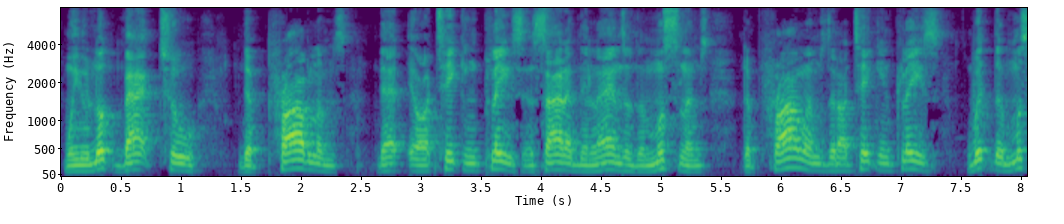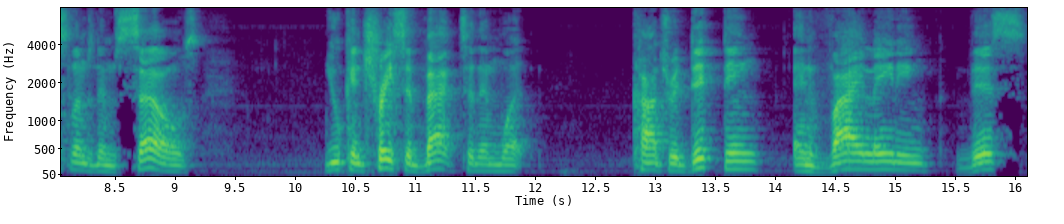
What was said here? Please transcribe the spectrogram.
When you look back to the problems that are taking place inside of the lands of the Muslims, the problems that are taking place with the Muslims themselves, you can trace it back to them what contradicting and violating this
